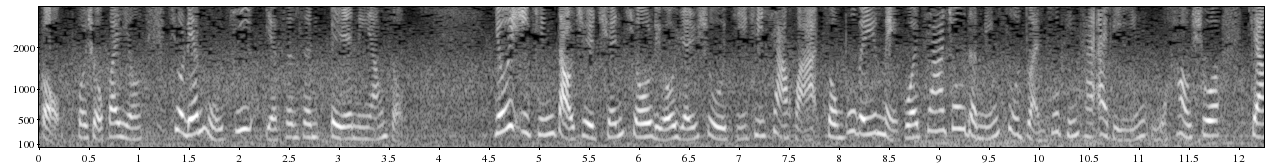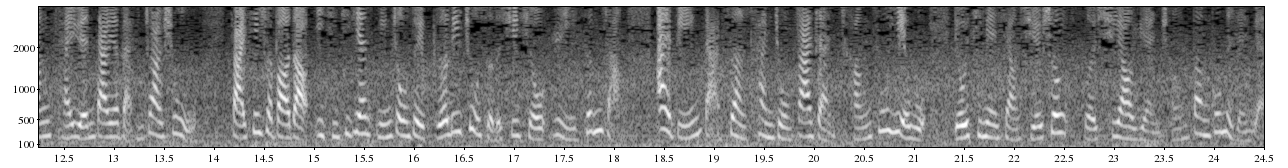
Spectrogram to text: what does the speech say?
狗颇受欢迎，就连母鸡也纷纷被人领养走。由于疫情导致全球旅游人数急剧下滑，总部位于美国加州的民宿短租平台爱彼迎五号说将裁员大约百分之二十五。法新社报道，疫情期间民众对隔离住所的需求日益增长，爱彼迎打算看重发展长租业务，尤其面向学生和需要远程办公的人员。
